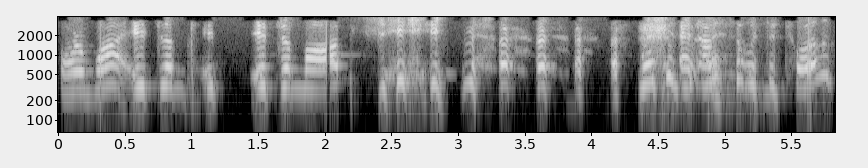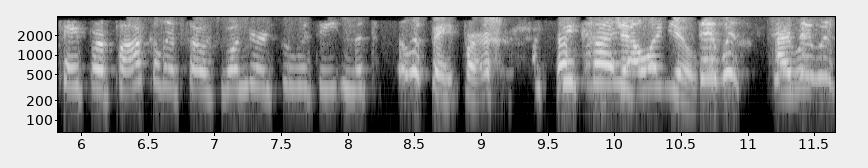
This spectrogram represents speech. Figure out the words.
or what? it's a it's it's a mob scene. With the, with the toilet paper apocalypse, I was wondering who was eating the toilet paper because I'm telling you, there was, there was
